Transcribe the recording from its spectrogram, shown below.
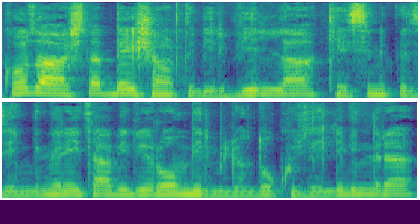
Koz Ağaç'ta 5 artı bir villa kesinlikle zenginlere hitap ediyor. 11 milyon 950 bin lira.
